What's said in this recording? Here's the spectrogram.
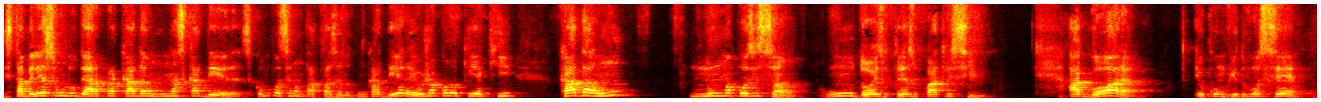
estabeleça um lugar para cada um nas cadeiras. Como você não está fazendo com cadeira, eu já coloquei aqui cada um numa posição. Um, dois, o três, o quatro e cinco. Agora, eu convido você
